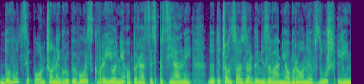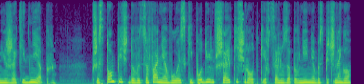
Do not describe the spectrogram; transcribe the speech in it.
dowódcy połączonej grupy wojsk w rejonie operacji specjalnej dotyczącą zorganizowania obrony wzdłuż linii rzeki Dniepr. Przystąpić do wycofania wojsk i podjąć wszelkie środki w celu zapewnienia bezpiecznego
